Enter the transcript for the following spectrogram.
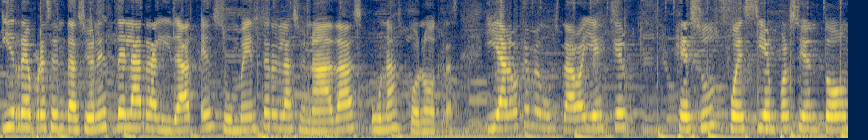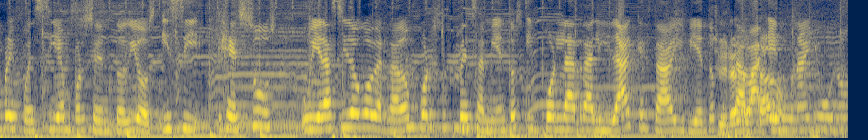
y representaciones de la realidad en su mente relacionadas unas con otras. Y algo que me gustaba y es que Jesús fue 100% hombre y fue 100% Dios. Y si Jesús hubiera sido gobernado por sus pensamientos y por la realidad que estaba viviendo, que estaba en un ayuno,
